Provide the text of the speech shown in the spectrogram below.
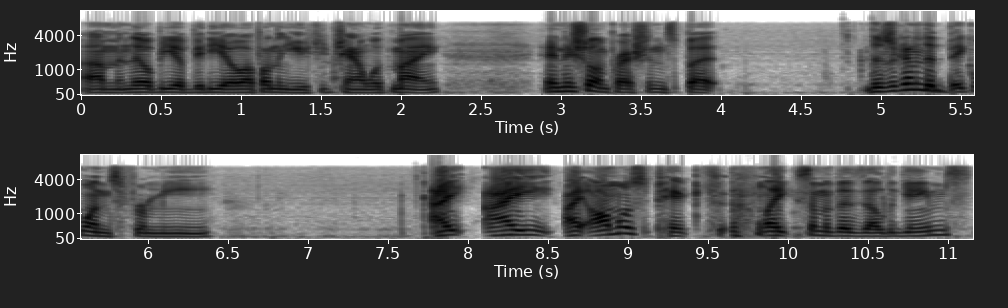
Um, and there'll be a video up on the YouTube channel with my initial impressions. But those are kind of the big ones for me. I I I almost picked like some of the Zelda games.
